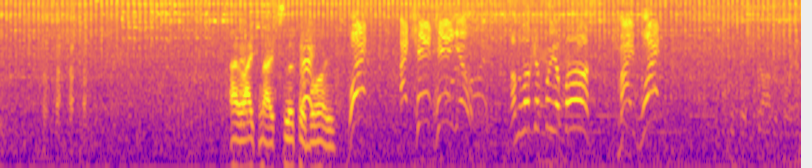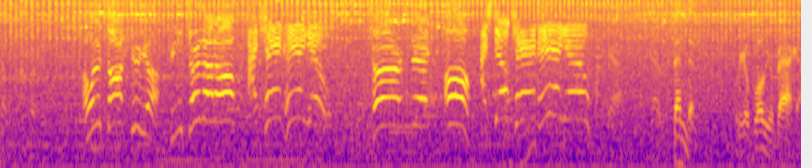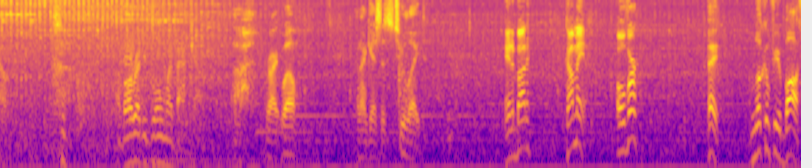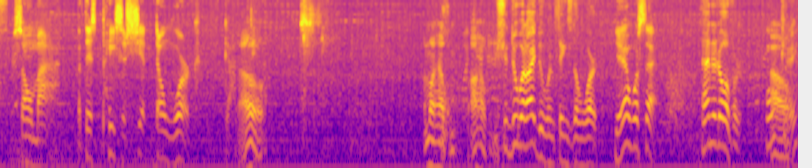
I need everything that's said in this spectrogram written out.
I like nice little Hey. boys. What? I can't hear you. I'm looking for your boss. My what? I want to talk to you. Can you turn that off? I can't hear you. Turn it off. I still can't hear you. Bend them, or you'll blow your back out. I've already blown my back out. Ah, right, well. And I guess it's too late. Anybody? Come in. Over? Hey, I'm looking for your boss. So am I. But this piece of shit don't work. God Oh. I'm gonna help him. I'll help him. You him. should do what I do when things don't work. Yeah, what's that? Hand it over. Oh. Okay.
